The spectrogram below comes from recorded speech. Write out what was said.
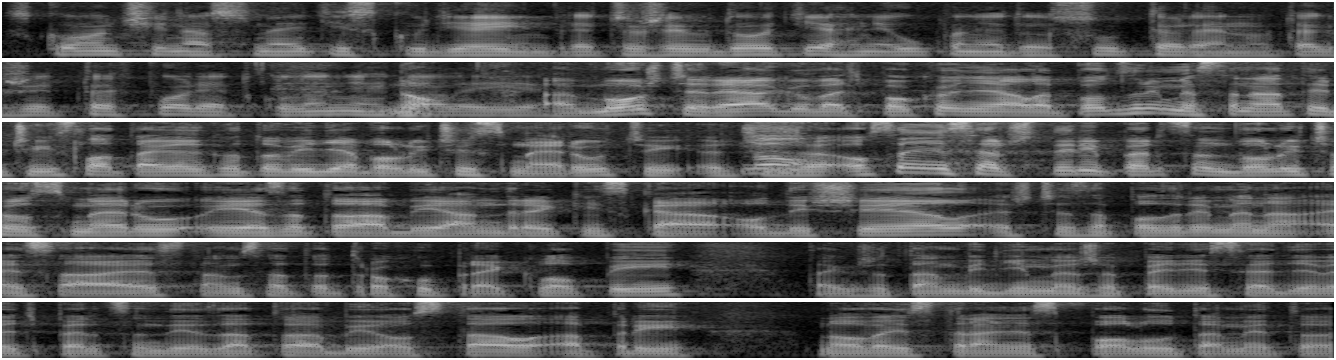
skončí na smetisku dejín, pretože ju dotiahne úplne do súterénu. Takže to je v poriadku, len nech No, ďalej je. a môžete reagovať pokojne, ale pozrime sa na tie čísla tak, ako to vidia voliči Smeru. Či, čiže No. 84% voličov Smeru je za to, aby Andrej Kiska odišiel. Ešte sa pozrieme na SAS, tam sa to trochu preklopí. Takže tam vidíme, že 59% je za to, aby ostal a pri novej strane spolu tam je to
